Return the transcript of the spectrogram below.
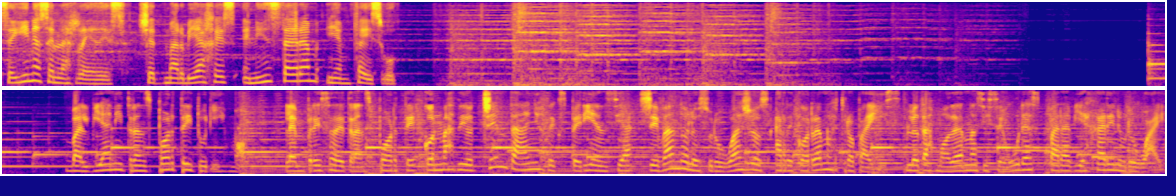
Seguinos en las redes, Jetmar Viajes en Instagram y en Facebook. Balbiani Transporte y Turismo, la empresa de transporte con más de 80 años de experiencia llevando a los uruguayos a recorrer nuestro país. Flotas modernas y seguras para viajar en Uruguay.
